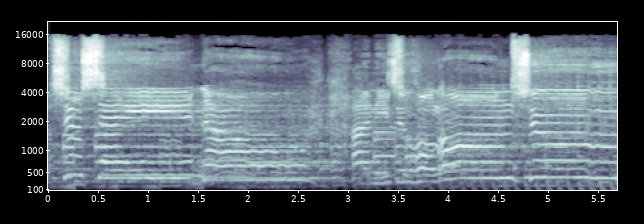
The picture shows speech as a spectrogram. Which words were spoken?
what to say now. I need to hold on to.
